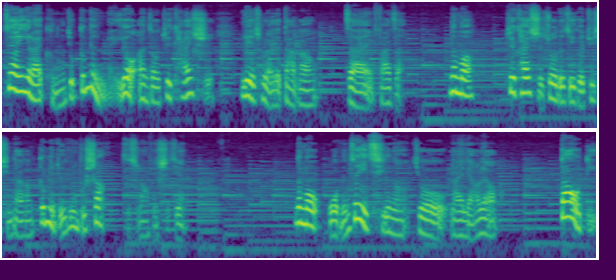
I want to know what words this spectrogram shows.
这样一来，可能就根本没有按照最开始列出来的大纲在发展。那么最开始做的这个剧情大纲根本就用不上，只是浪费时间。那么我们这一期呢，就来聊聊，到底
